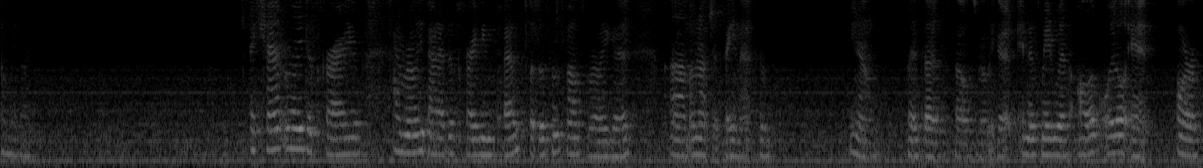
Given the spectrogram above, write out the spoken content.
my god I can't really describe, I'm really bad at describing scents, but this one smells really good. Um, I'm not just saying that because, you know, but it does smells really good. And it's made with olive oil and, or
